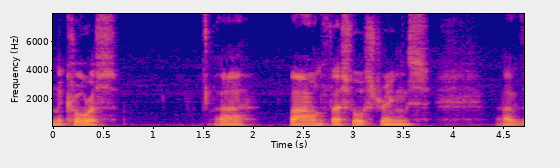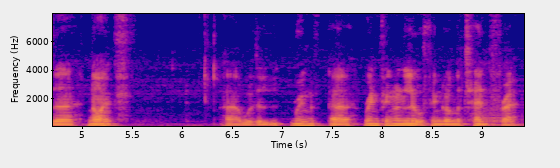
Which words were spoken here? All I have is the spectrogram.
And the chorus. Uh, bar on the first four strings of the ninth, uh, with the ring uh, ring finger and little finger on the tenth fret.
